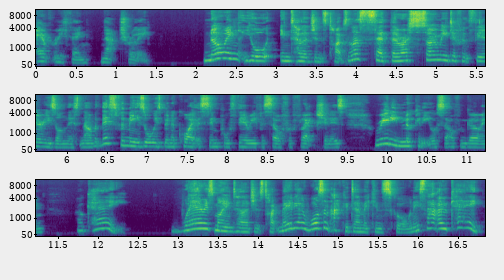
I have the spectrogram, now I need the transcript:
everything naturally knowing your intelligence types and as i said there are so many different theories on this now but this for me has always been a quite a simple theory for self-reflection is really looking at yourself and going okay where is my intelligence type? Maybe i wasn't academic in school and is that okay?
